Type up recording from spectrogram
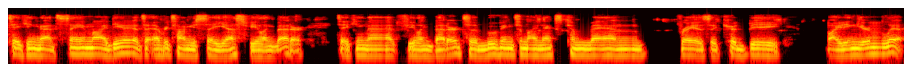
taking that same idea to every time you say yes feeling better taking that feeling better to moving to my next command phrase. It could be biting your lip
